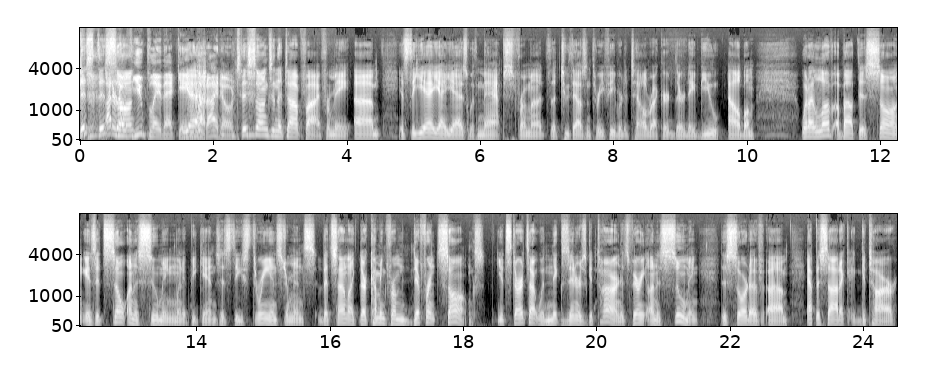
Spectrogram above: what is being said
This this I don't song, know if you play that game, yeah, but I don't. This song's in the top five for me. Um, it's the Yeah Yeah Yeahs with Maps from uh, the 2003 Fever to Tell record, their debut album. What I love about this song is it's so unassuming when it begins. It's these three instruments that sound like they're coming from different songs. It starts out with Nick Zinner's guitar, and it's very unassuming, this sort of um, episodic guitar.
